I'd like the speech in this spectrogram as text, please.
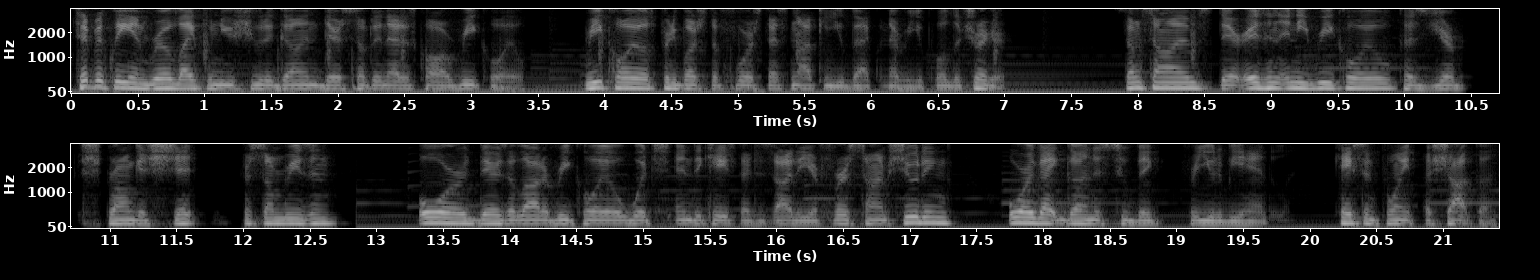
Typically in real life when you shoot a gun, there's something that is called recoil. Recoil is pretty much the force that's knocking you back whenever you pull the trigger. Sometimes there isn't any recoil because you're strong as shit for some reason, or there's a lot of recoil which indicates that it's either your first time shooting or that gun is too big for you to be handling. Case in point, a shotgun.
